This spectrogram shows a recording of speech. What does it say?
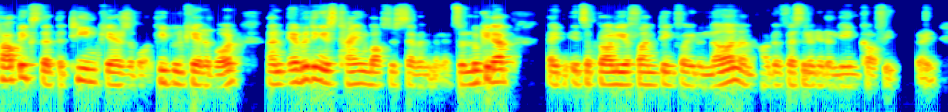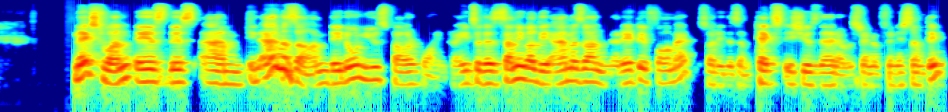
topics that the team cares about people care about and everything is time boxed to seven minutes. So look it up. It's a, probably a fun thing for you to learn and how to facilitate a lean coffee right Next one is this, um, in Amazon, they don't use PowerPoint, right? So there's something called the Amazon narrative format. Sorry, there's some text issues there. I was trying to finish something.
